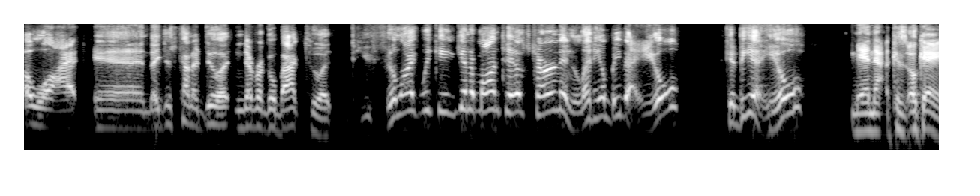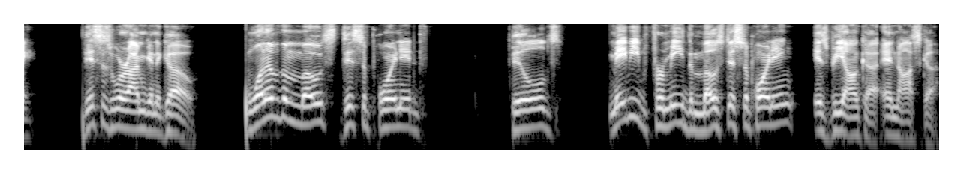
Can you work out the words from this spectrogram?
a lot, and they just kind of do it and never go back to it. Do you feel like we can get a Montez turn and let him be the heel? Could be a heel. man, that because okay, this is where I'm gonna go. One of the most disappointed builds, maybe for me, the most disappointing is Bianca and Asuka.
